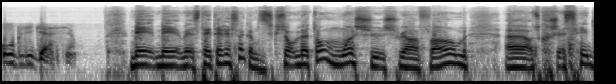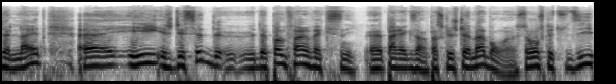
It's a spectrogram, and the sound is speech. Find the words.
obligation. Mais, mais, mais c'est intéressant comme discussion. Mettons, moi, je, je suis en forme, euh, en tout cas, j'essaie de l'être, euh, et je décide de ne pas me faire vacciner, euh, par exemple, parce que justement, bon, euh, selon ce que tu dis,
